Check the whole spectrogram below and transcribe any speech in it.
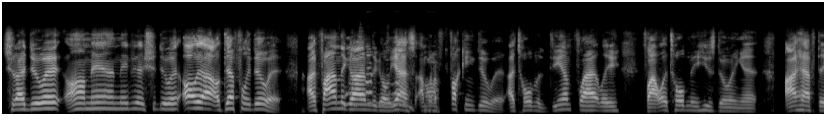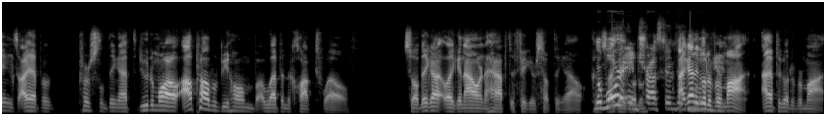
Should I do it? Oh man, maybe I should do it. Oh yeah, I'll definitely do it." I finally got him to go. Yes, I'm gonna fucking do it. I told him to DM Flatley. Flatley told me he's doing it. I have things. I have a personal thing I have to do tomorrow. I'll probably be home eleven o'clock, twelve. So they got like an hour and a half to figure something out. The 'cause I more gotta go to- interesting. I got to go to Vermont. I have to go to Vermont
